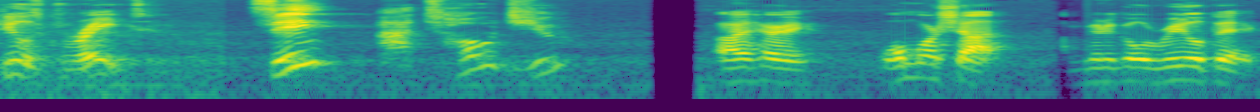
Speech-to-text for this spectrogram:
Feels great. See? I told you. All right, Harry. One more shot. I'm gonna go real big.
